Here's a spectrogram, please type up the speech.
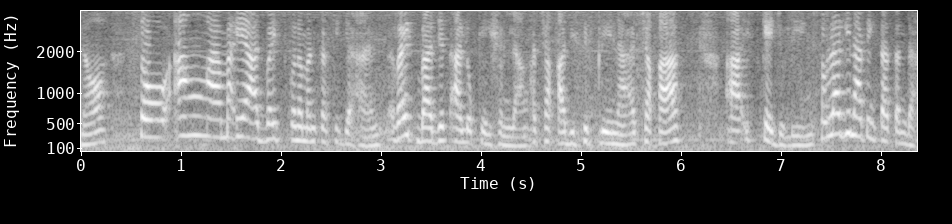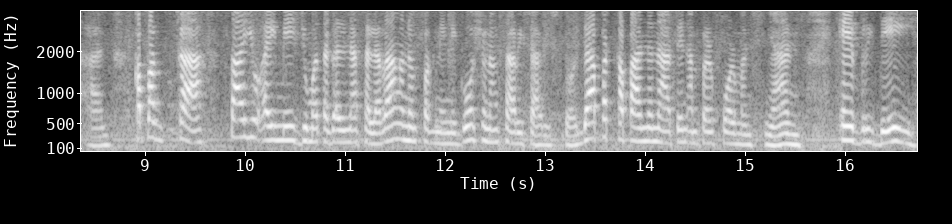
No? So, ang uh, maia-advise ko naman kasi diyan, right budget allocation lang at saka disiplina at saka ah, scheduling. So, lagi nating tatandaan, kapag ka tayo ay medyo matagal na sa larangan ng pagnenegosyo ng sari-sari store, dapat kapanan natin ang performance niyan every day,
